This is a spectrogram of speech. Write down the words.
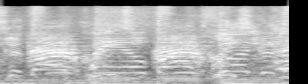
Cause that wheel, back,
